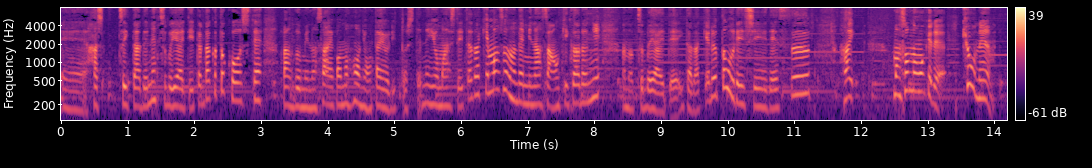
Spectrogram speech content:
えー、はツイッターでね、つぶやいていただくと、こうして番組の最後の方にお便りとしてね、読ませていただきますので、皆さんお気軽に、あの、つぶやいていただけると嬉しいです。はい。まあそんなわけで、今日ね、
